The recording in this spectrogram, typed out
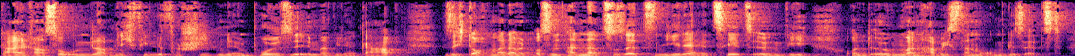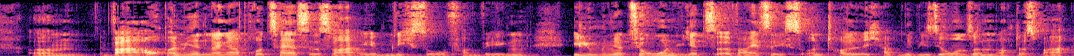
da einfach so unglaublich viele verschiedene Impulse immer wieder gab, sich doch mal damit auseinanderzusetzen. Jeder erzählt es irgendwie und irgendwann habe ich es dann mal umgesetzt. Ähm, war auch bei mir ein langer Prozess. Es war eben nicht so von wegen Illumination, jetzt äh, weiß ich's und toll, ich habe eine Vision, sondern auch das war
